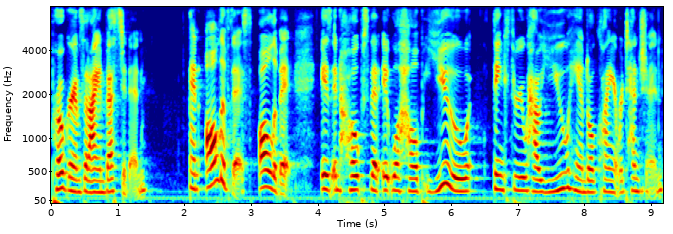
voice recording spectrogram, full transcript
programs that I invested in. And all of this, all of it, is in hopes that it will help you think through how you handle client retention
